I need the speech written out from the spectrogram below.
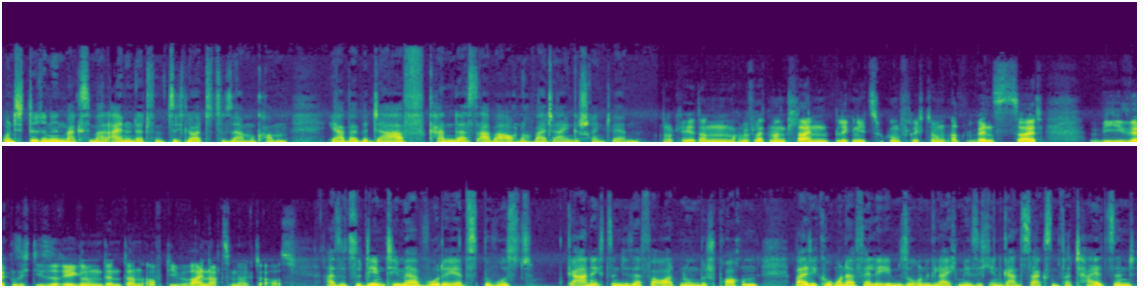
und drinnen maximal 150 Leute zusammenkommen. Ja, bei Bedarf kann das aber auch noch weiter eingeschränkt werden. Okay, dann machen wir vielleicht mal einen kleinen Blick in die Zukunft Richtung Adventszeit. Wie wirken sich diese Regelungen denn dann auf die Weihnachtsmärkte aus? Also zu dem Thema wurde jetzt bewusst gar nichts in dieser Verordnung besprochen, weil die Corona-Fälle eben so ungleichmäßig in ganz Sachsen verteilt sind.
